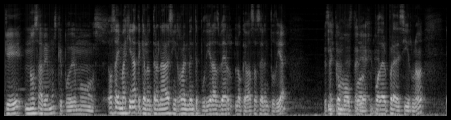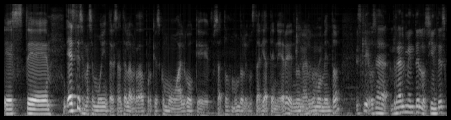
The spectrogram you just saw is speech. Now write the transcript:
que no sabemos que podemos... O sea, imagínate que lo entrenaras y realmente pudieras ver lo que vas a hacer en tu día. Y como estaría po- genial. poder predecir, ¿no? Este, este se me hace muy interesante, la verdad, porque es como algo que pues, a todo el mundo le gustaría tener en un- Claro. algún momento. Es que, o sea, realmente lo sientes,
